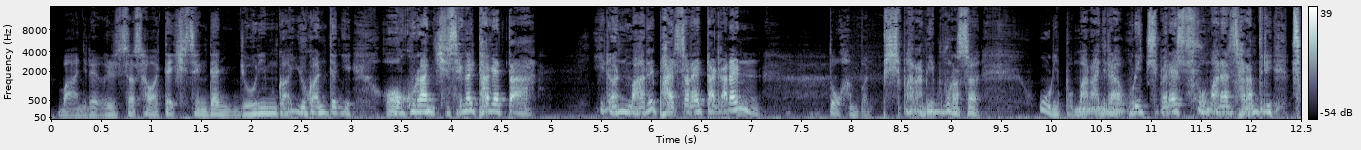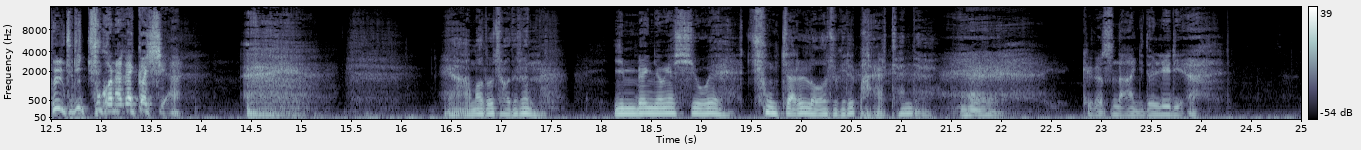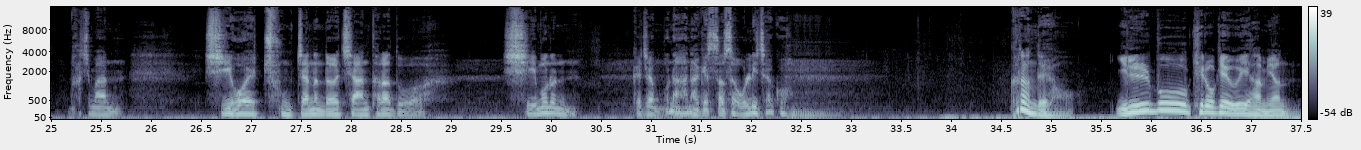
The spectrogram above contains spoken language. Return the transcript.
만일에 을사사화 때 희생된 유림과 유관 등이 억울한 희생을 당했다 이런 말을 발설했다가는 또 한 번 피바람이 불어서 우리뿐만 아니라 우리 주변의 수많은 사람들이 줄줄이 죽어나갈 것이야 아마도 저들은 임백령의 시호에 충자를 넣어주기를 바랄 텐데. 에이, 그것은 아니 될 일이야. 하지만 시호에 충자는 넣지 않더라도 시문은 그저 무난하게 써서 올리자고. 그런데요, 일부 기록에 의하면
